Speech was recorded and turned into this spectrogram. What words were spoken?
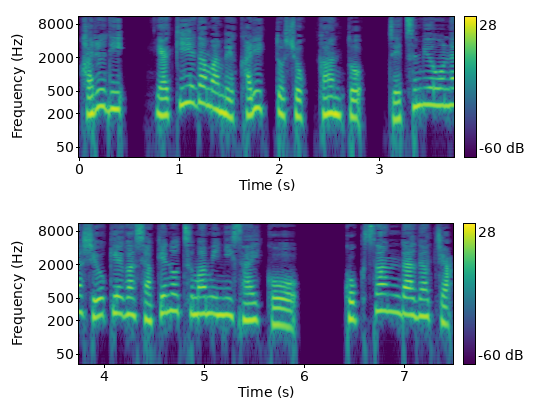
カルディ、焼き枝豆カリッと食感と絶妙な塩気が酒のつまみに最高。国産ダダ茶、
